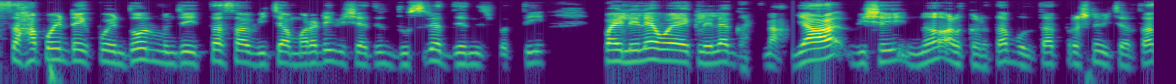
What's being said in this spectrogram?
सहा पॉईंट एक पॉईंट दोन म्हणजे इत्ता सहावीच्या मराठी विषयातील दुसरी अध्ययन निष्पत्ती पाहिलेल्या व ऐकलेल्या घटना. या विषयी न अडकडता बोलतात प्रश्न विचारतात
